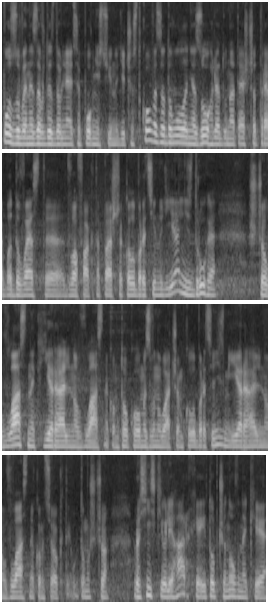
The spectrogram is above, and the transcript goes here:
Позови не завжди задовольняються повністю, іноді часткове задоволення з огляду на те, що треба довести два факти: перше колабораційну діяльність, друге, що власник є реально власником того, кого ми звинувачуємо в колабораціонізмі, є реально власником цього активу. Тому що російські олігархи і топ-чиновники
